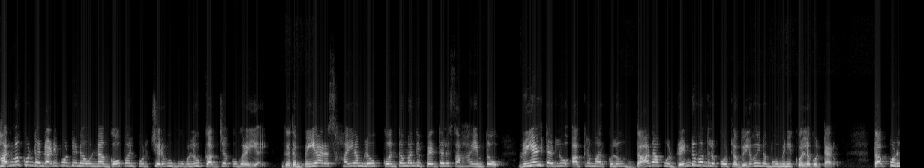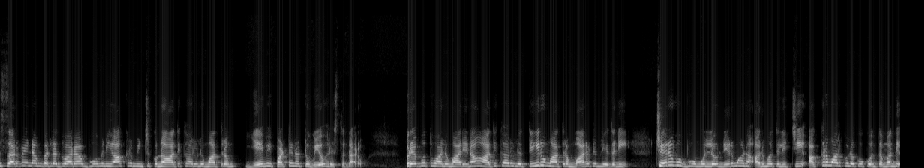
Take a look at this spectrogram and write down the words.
హన్మకొండ నడిబొడ్డున ఉన్న గోపాల్పూర్ చెరువు భూములు కబ్జాకు గురయ్యాయి. గత బీఆర్ఎస్ హయాంలో కొంతమంది పెద్దల సహాయంతో రియల్టర్లు అక్రమార్కులు దాదాపు రెండు వందల కోట్ల విలువైన భూమిని కొల్లగొట్టారు. తప్పుడు సర్వే నంబర్ల ద్వారా భూమిని ఆక్రమించుకున్న అధికారులు మాత్రం ఏమీ పట్టనట్టు వ్యవహరిస్తున్నారు. ప్రభుత్వాలు మారినా అధికారుల తీరు మాత్రం మారటం లేదని చెరువు భూముల్లో నిర్మాణ అనుమతులిచ్చి అక్రమార్కులకు కొంతమంది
